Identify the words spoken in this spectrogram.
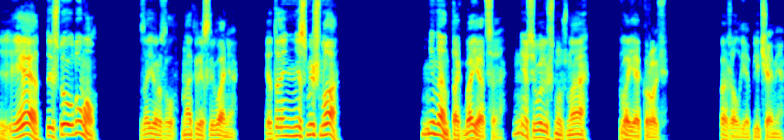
«Э, ты что удумал?» — заерзал на кресле Ваня. «Это не смешно». «Не надо так бояться. Мне всего лишь нужна твоя кровь», — пожал я плечами.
